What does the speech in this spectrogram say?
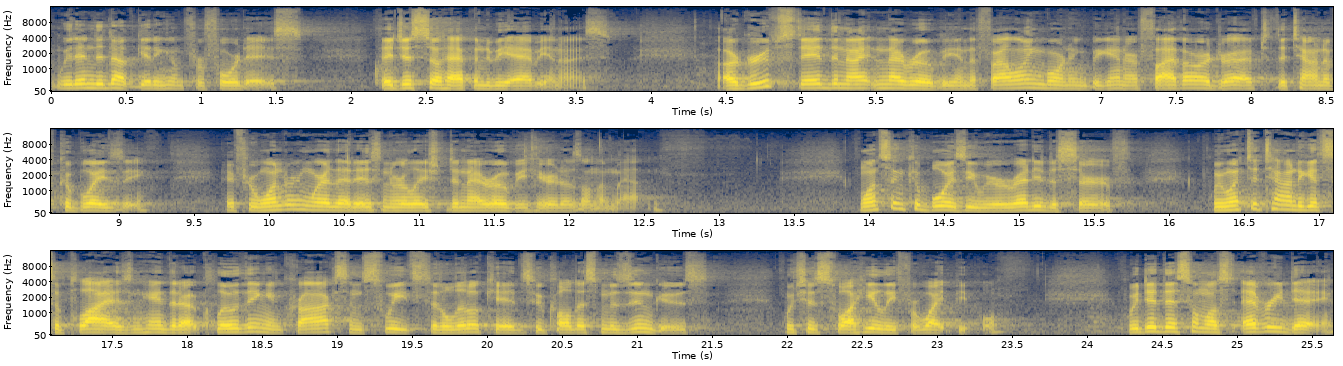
We'd ended up getting them for four days. They just so happened to be Abby and I's. Our group stayed the night in Nairobi, and the following morning began our five hour drive to the town of Kibwezi. If you're wondering where that is in relation to Nairobi, here it is on the map. Once in Kibwezi, we were ready to serve. We went to town to get supplies and handed out clothing and crocs and sweets to the little kids who called us Mzungus, which is Swahili for white people. We did this almost every day.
